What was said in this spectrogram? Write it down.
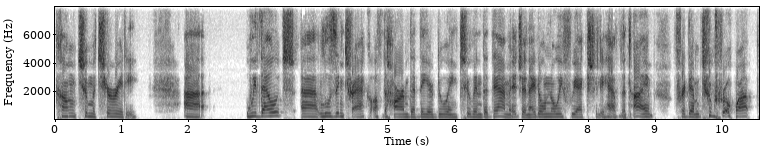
come to maturity. Uh, without uh, losing track of the harm that they are doing to and the damage. And I don't know if we actually have the time for them to grow up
